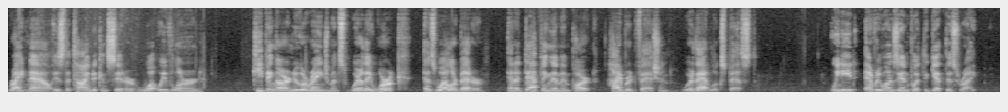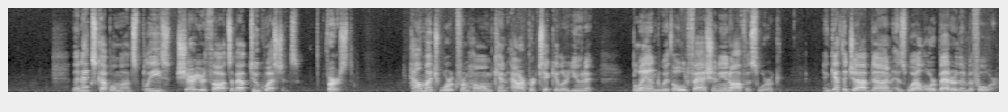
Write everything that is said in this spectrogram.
Right now is the time to consider what we've learned, keeping our new arrangements where they work as well or better, and adapting them in part hybrid fashion where that looks best. We need everyone's input to get this right. The next couple months, please share your thoughts about two questions. First, how much work from home can our particular unit blend with old-fashioned in-office work and get the job done as well or better than before?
